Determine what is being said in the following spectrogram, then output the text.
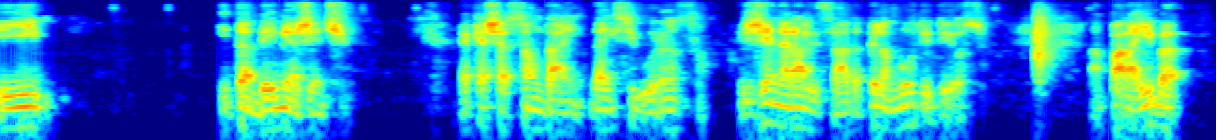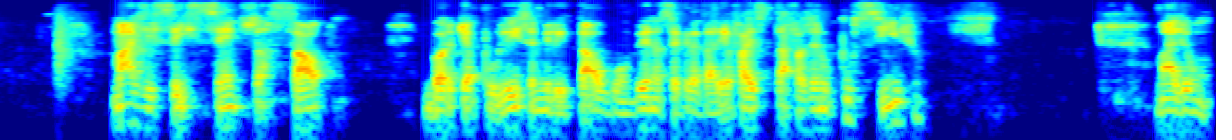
e, e também, minha gente, a questão da, da insegurança generalizada, pelo amor de Deus. Na Paraíba, mais de 600 assaltos, embora que a polícia militar, o governo, a secretaria faz, está fazendo o possível, mais um,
